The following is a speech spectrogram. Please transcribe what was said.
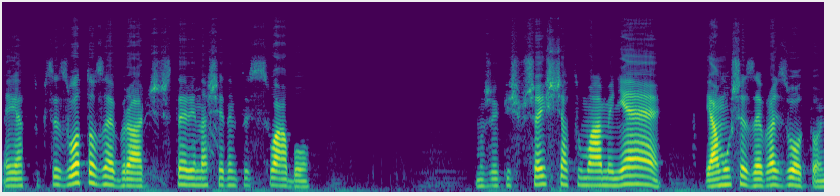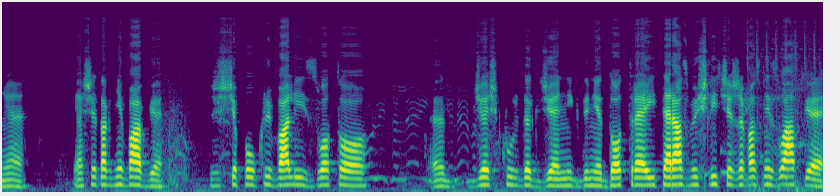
Ej, ja tu chcę złoto zebrać. 4 na 7 to jest słabo. Może jakieś przejścia tu mamy? Nie! Ja muszę zebrać złoto, nie. Ja się tak nie bawię. Żeście poukrywali złoto e, gdzieś kurde gdzie nigdy nie dotrę i teraz myślicie, że was nie złapię.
